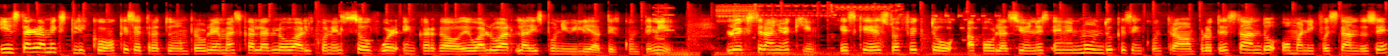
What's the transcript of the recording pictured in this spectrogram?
Instagram explicó que se trató de un problema a escala global con el software encargado de evaluar la disponibilidad del contenido. Lo extraño aquí es que esto afectó a poblaciones en el mundo que se encontraban protestando o manifestándose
